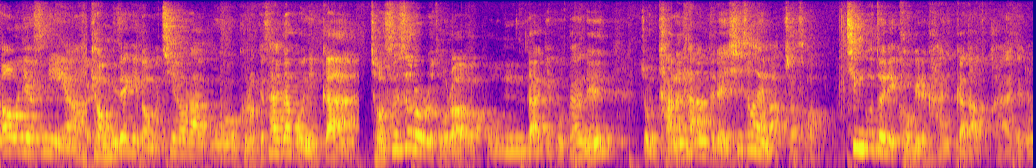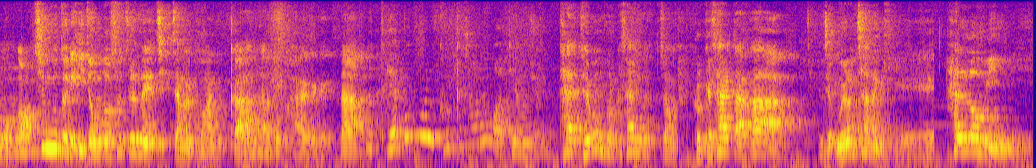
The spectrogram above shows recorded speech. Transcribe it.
어우 디어스미야 경쟁이 너무 치열하고 그렇게 살다 보니까 저 스스로를 돌아본다기보다는 좀 다른 사람들의 시선에 맞춰서 친구들이 거기를 가니까 나도 가야 되고 음. 어, 친구들이 이 정도 수준의 직장을 구하니까 나도 가야 되겠다 대부분 그렇게 사는 것 같아요, 요즘. 다- 대부분 그렇게 살겠죠 그렇게 살다가 이제 우연찮은 기회에 할로윈이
